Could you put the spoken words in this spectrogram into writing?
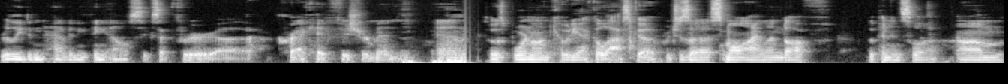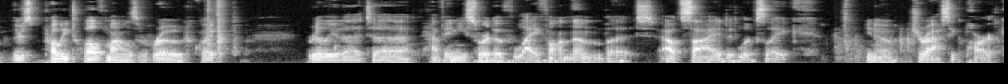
really didn't have anything else except for uh crackhead fishermen and so I was born on Kodiak, Alaska, which is a small island off the peninsula. Um, there's probably 12 miles of road, quite really that uh, have any sort of life on them, but outside it looks like, you know, Jurassic Park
